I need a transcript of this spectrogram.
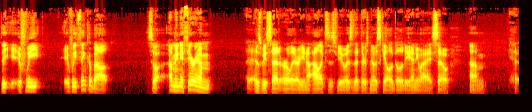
the, if we if we think about so I mean Ethereum, as we said earlier, you know Alex's view is that there's no scalability anyway. So um, yeah,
